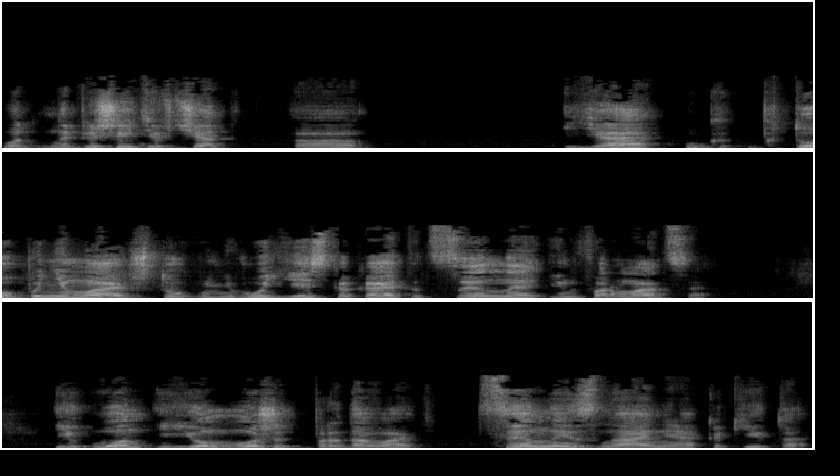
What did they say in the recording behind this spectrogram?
Вот напишите в чат, а, я, кто понимает, что у него есть какая-то ценная информация, и он ее может продавать ценные знания какие-то,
